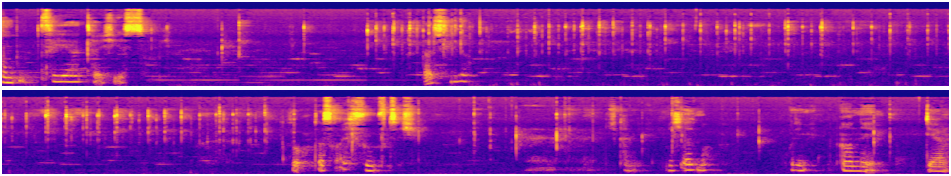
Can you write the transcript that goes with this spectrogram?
Zombie. Da ist viele. So, das reicht 50. Ich kann nicht erstmal vor dem. Ah, nee. Der.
